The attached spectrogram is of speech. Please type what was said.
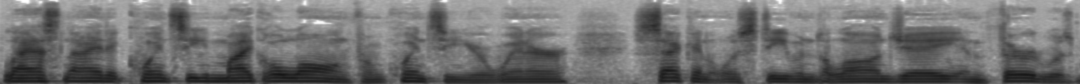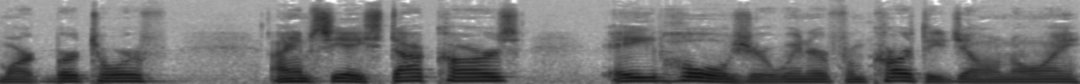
last night at Quincy. Michael Long from Quincy, your winner. Second was Stephen DeLonge, and third was Mark Bertorf. IMCA Stock Cars, Abe Holes, your winner from Carthage, Illinois.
